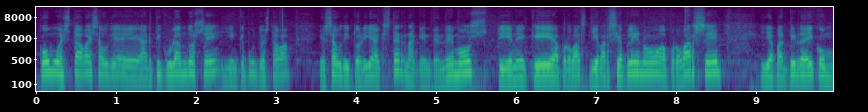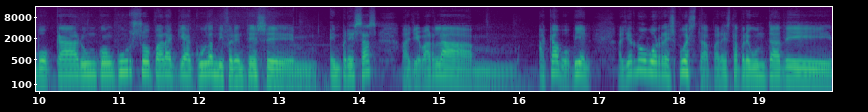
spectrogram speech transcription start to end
cómo estaba esa, eh, articulándose y en qué punto estaba esa auditoría externa que entendemos tiene que aprobar, llevarse a pleno, aprobarse y a partir de ahí convocar un concurso para que acudan diferentes eh, empresas a llevarla mm, a cabo. Bien, ayer no hubo respuesta para esta pregunta de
